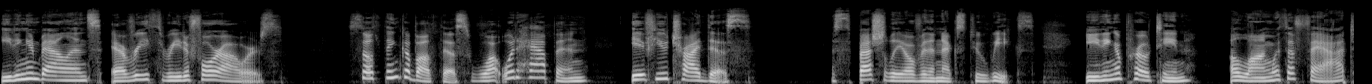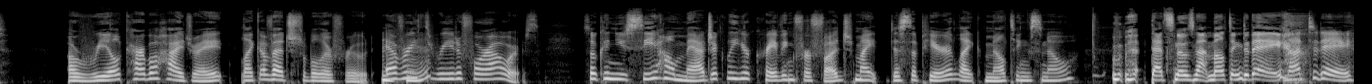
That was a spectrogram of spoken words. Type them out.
eating in balance every three to four hours. So think about this. What would happen if you tried this, especially over the next two weeks? Eating a protein along with a fat, a real carbohydrate like a vegetable or fruit every mm-hmm. three to four hours. So, can you see how magically your craving for fudge might disappear like melting snow? That snow's not melting today. Not today.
